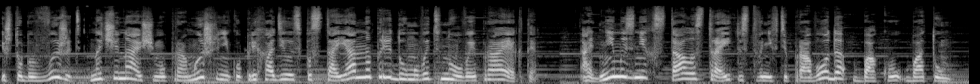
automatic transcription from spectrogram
и чтобы выжить, начинающему промышленнику приходилось постоянно придумывать новые проекты. Одним из них стало строительство нефтепровода Баку-Батум –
